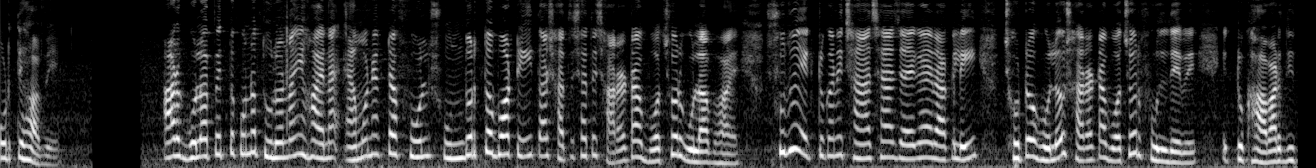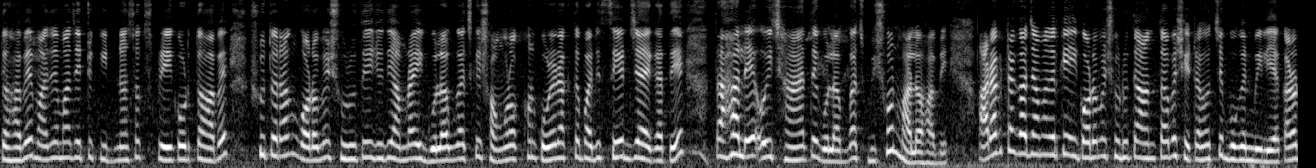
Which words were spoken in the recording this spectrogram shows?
করতে হবে। আর গোলাপের তো কোনো তুলনাই হয় না, এমন একটা ফুল সুন্দর তো বটেই, তার সাথে সাথে সারাটা বছর গোলাপ হয়। শুধু একটুখানি ছায়া ছায়া জায়গায় রাখলেই ছোট হলেও সারাটা বছর ফুল দেবে। একটু খাবার দিতে হবে, মাঝে মাঝে একটু কীটনাশক স্প্রে করতে হবে। সুতরাং গরমের শুরুতেই যদি আমরা এই গোলাপ গাছকে সংরক্ষণ করে রাখতে পারি সেট জায়গাতে, তাহলে ওই ছায়াতে গোলাপ গাছ ভীষণ ভালো হবে। আর একটা গাছ আমাদেরকে এই গরমের শুরুতে আনতে হবে, সেটা হচ্ছে বোগেনবিলিয়া। কারণ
